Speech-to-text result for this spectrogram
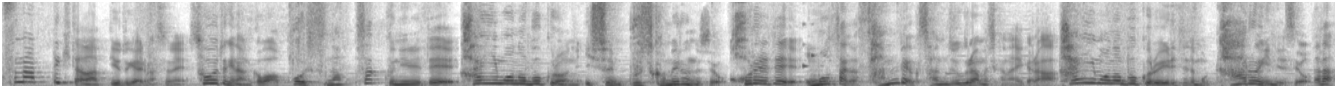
集まってきたなっていう時ありますよね。そういう時なんかは、こういうスナップサックに入れて、買い物袋に一緒にぶち込めるんですよ。これで、重さが 330g しかないから、買い物袋入れてても軽いんですよ。ただ、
